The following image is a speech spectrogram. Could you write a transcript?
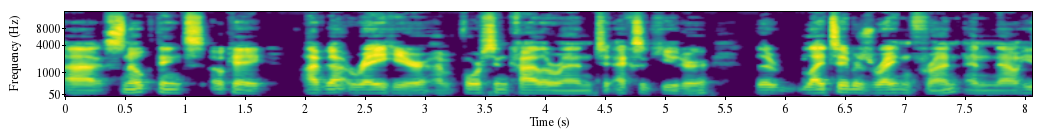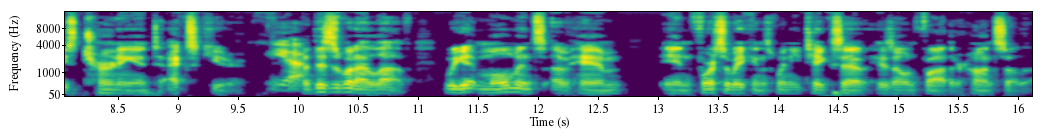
uh, Snoke thinks, okay, I've got Rey here. I'm forcing Kylo Ren to execute her. The lightsaber's right in front, and now he's turning it to execute her. yeah. But this is what I love. We get moments of him in Force Awakens when he takes out his own father, Han Solo.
